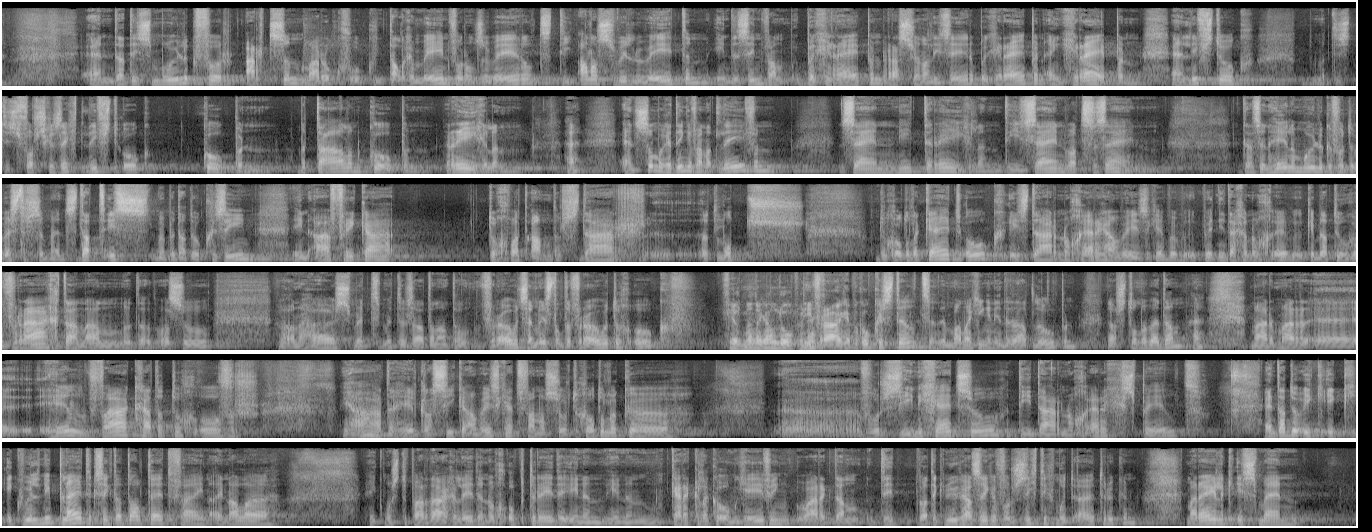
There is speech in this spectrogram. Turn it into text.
En dat is moeilijk voor artsen, maar ook, in het algemeen voor onze wereld, die alles wil weten in de zin van begrijpen, rationaliseren, begrijpen en grijpen. En liefst ook, het is, het is fors gezegd, liefst ook kopen, betalen, kopen, regelen. En sommige dingen van het leven zijn niet te regelen, die zijn wat ze zijn. Dat is een hele moeilijke voor de westerse mens. Dat is, we hebben dat ook gezien, in Afrika toch wat anders. Daar eh, het lot, de goddelijkheid ook, is daar nog erg aanwezig. Ik weet niet dat je nog... Ik heb dat toen gevraagd aan... aan dat was zo een huis met, met... Er zaten een aantal vrouwen. Het zijn meestal de vrouwen toch ook? Veel mannen gaan lopen. Die hè? vraag heb ik ook gesteld. En de mannen gingen inderdaad lopen. Daar stonden wij dan. Hè. Maar, maar eh, heel vaak gaat het toch over ja, de heel klassieke aanwezigheid van een soort goddelijke uh, voorzienigheid, zo, die daar nog erg speelt. En dat doe ik, ik, ik wil niet pleiten, ik zeg dat altijd in, in alle ik moest een paar dagen geleden nog optreden in een, in een kerkelijke omgeving waar ik dan dit, wat ik nu ga zeggen, voorzichtig moet uitdrukken. Maar eigenlijk is mijn,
